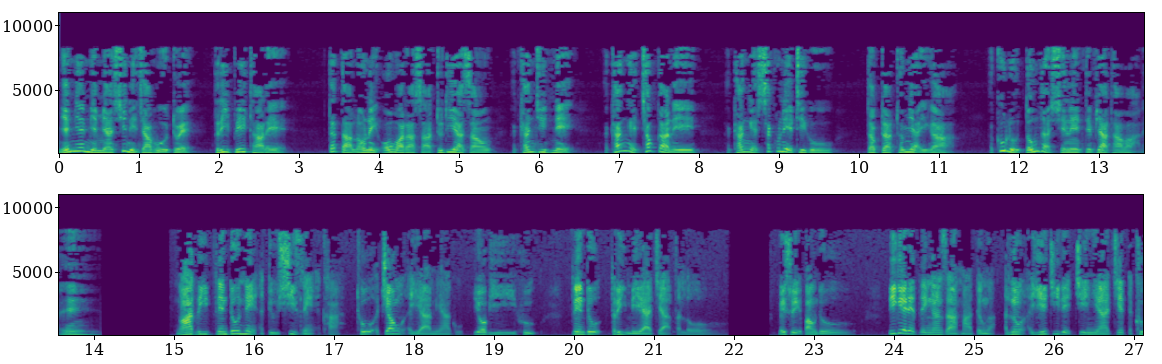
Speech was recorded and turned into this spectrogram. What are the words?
မြဲမြဲမြံမြံရှိနေကြဖို့အတွက်သတိပေးထားတဲ့တက်တာလုံးနေဩဝါဒစာဒုတိယဆောင်အခန်းကြီး2အခန်းငယ်6ကနေအခန်းငယ်18အထိကိုဒေါက်တာထွန်းမြတ်အေးကအခုလိုသုံးသပ်ရှင်းလင်းတင်ပြထားပါတယ်။ငါသည်သင်တို့နှင့်အတူရှိစဉ်အခါထိုအကြောင်းအရာများကိုပြောပြီးဟုသင်တို့သတိမရကြသလော။မိတ်ဆွေအပေါင်းတို့ပြီးခဲ့တဲ့သင်ခန်းစာမှာတုန်းကအလွန်အရေးကြီးတဲ့ကြီးညာချက်တစ်ခု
